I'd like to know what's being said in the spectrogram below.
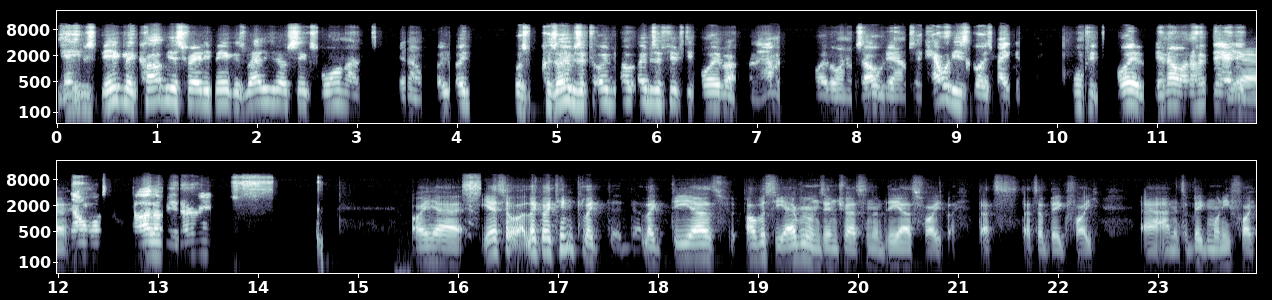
yeah, he was big. Like Colby is fairly big as well. He's about six one, and you know, I, I was because I was a I was a 55er and I'm a 55er when I was over there. I was like, how are these guys making 155? You know, and I'm there, yeah. like, no one wants to call them. You know what I mean? Oh yeah, yeah. So like, I think like like Diaz. Obviously, everyone's interested in the Diaz fight. Like that's that's a big fight, uh, and it's a big money fight.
